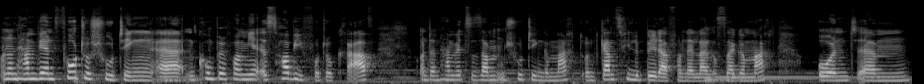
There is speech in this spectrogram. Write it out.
Und dann haben wir ein Fotoshooting. Äh, ein Kumpel von mir ist Hobbyfotograf. Und dann haben wir zusammen ein Shooting gemacht und ganz viele Bilder von der Larissa gemacht. Und ähm,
